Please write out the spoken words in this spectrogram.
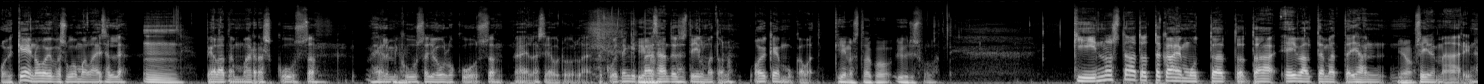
oikein oiva suomalaiselle mm. pelata marraskuussa, helmikuussa, mm. joulukuussa näillä seuduilla. Että kuitenkin Kiinno... pääsääntöisesti ilmat on oikein mukavat. Kiinnostaako Yhdysvallat? Kiinnostaa totta kai, mutta tota, ei välttämättä ihan Joo. siinä määrin.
